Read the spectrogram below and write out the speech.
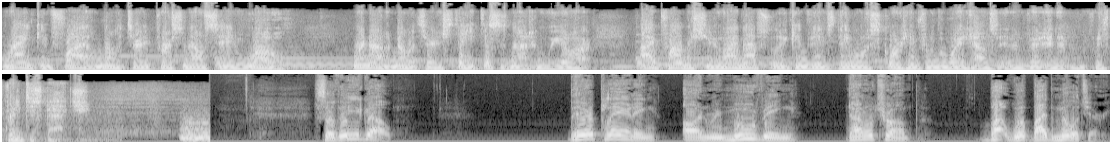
rank and file military personnel saying, whoa, we're not a military state. This is not who we are. I promise you, I'm absolutely convinced they will escort him from the White House in a, in a, with great dispatch. So there you go. They're planning on removing Donald Trump but by the military.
